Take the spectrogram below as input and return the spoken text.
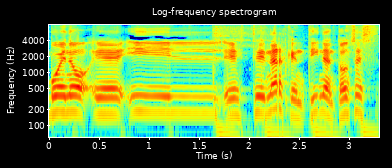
Bueno, eh, y este, en Argentina entonces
